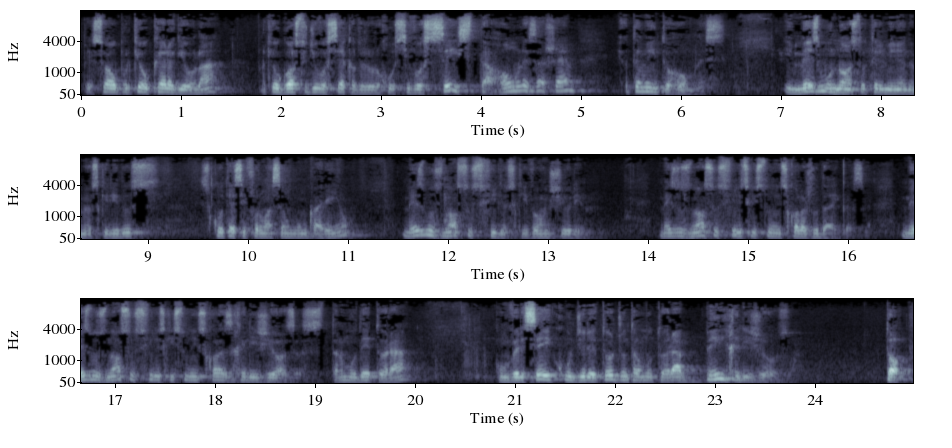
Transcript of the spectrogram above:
pessoal, porque eu quero a Geulah? Porque eu gosto de você, Kadosh Baruch Hu. Se você está homeless, Hashem, eu também estou homeless. E mesmo nós, estou terminando, meus queridos, escuta essa informação com carinho, mesmo os nossos filhos que vão em Shiurim, mesmo os nossos filhos que estudam em escolas judaicas, mesmo os nossos filhos que estudam em escolas religiosas, Talmud Torá, conversei com o diretor de um Talmud Torá bem religioso, top,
